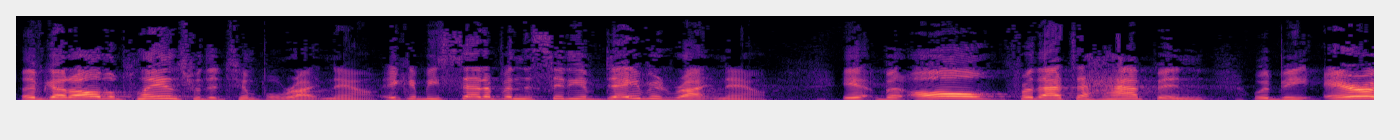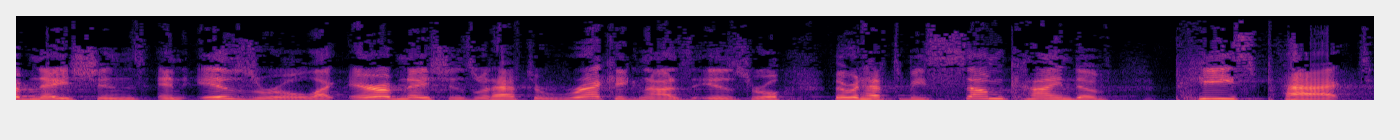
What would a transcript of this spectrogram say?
They've got all the plans for the temple right now. It could be set up in the city of David right now. It, but all for that to happen would be Arab nations and Israel. Like Arab nations would have to recognize Israel. There would have to be some kind of peace pact.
